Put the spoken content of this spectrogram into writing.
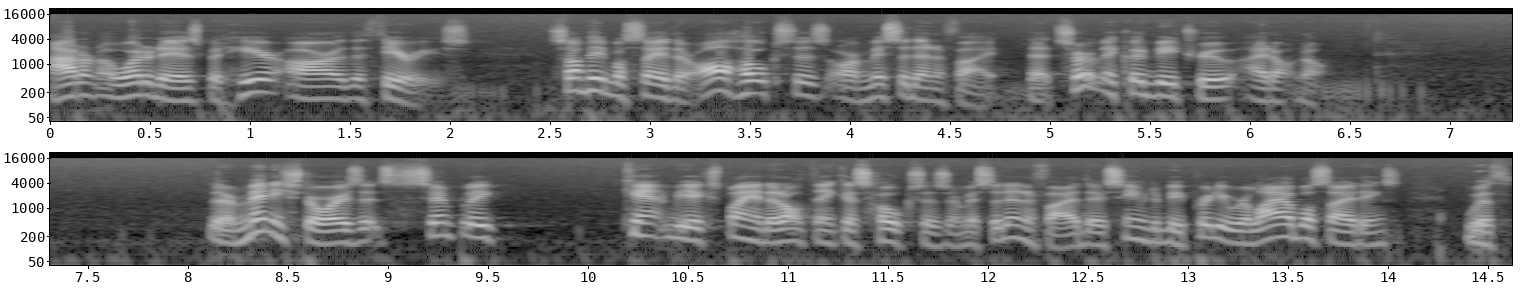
I don't know what it is, but here are the theories. Some people say they're all hoaxes or misidentified. That certainly could be true. I don't know. There are many stories that simply can't be explained, I don't think, as hoaxes or misidentified. They seem to be pretty reliable sightings with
